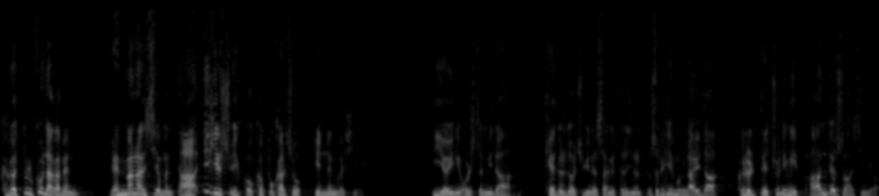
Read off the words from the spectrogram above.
그거 뚫고 나가면 웬만한 시험은 다 이길 수 있고 극복할 수 있는 것이에요. 이 여인이 옳습니다. 개들도 주인의 상에 떨어지는 부스러기 먹나이다. 그럴 때 주님이 반대서 하시며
